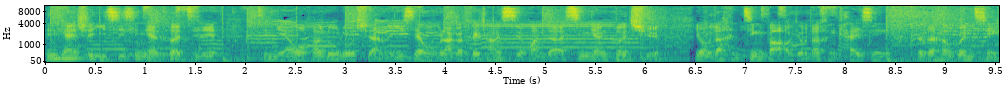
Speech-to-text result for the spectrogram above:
今天是一期新年特辑，今年我和露露选了一些我们两个非常喜欢的新年歌曲，有的很劲爆，有的很开心，有的很温情。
